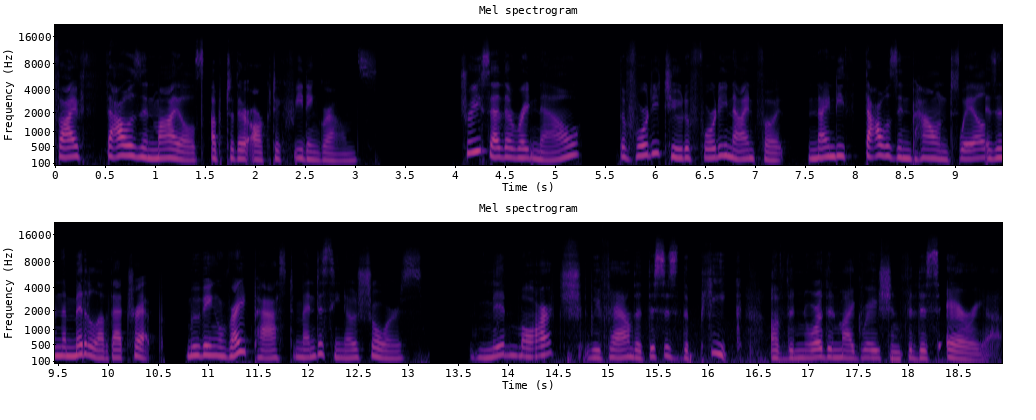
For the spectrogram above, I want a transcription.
5,000 miles up to their Arctic feeding grounds. Tree said that right now, the 42 to 49 foot, 90,000 pound whale is in the middle of that trip, moving right past Mendocino's shores mid March, we found that this is the peak of the northern migration for this area.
